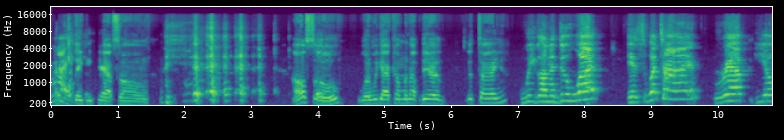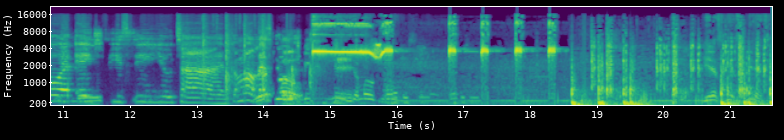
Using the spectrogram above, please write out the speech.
right. Thinking caps on. also, what we got coming up there, Latanya? We're gonna do what? It's what time? Rep your HBCU time. Come on, let's go. HBCU. Come on. Yes, yes, yes.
